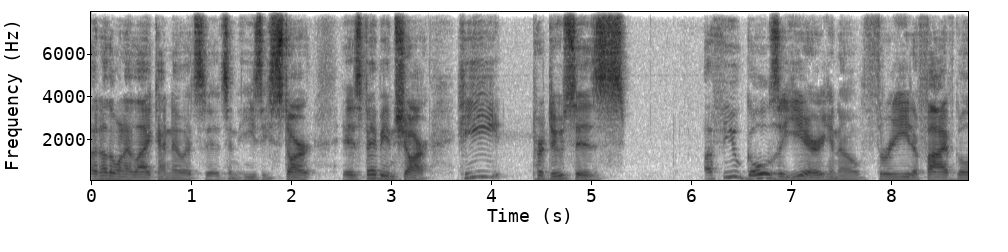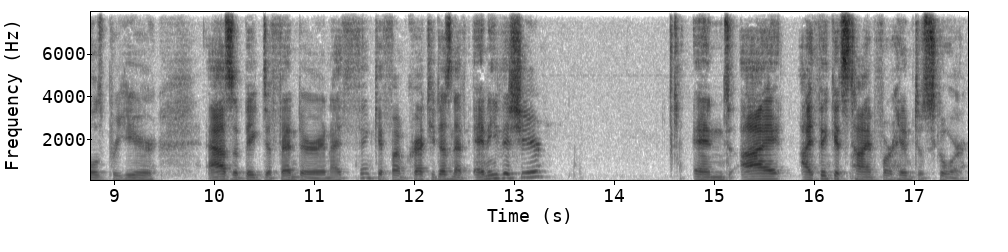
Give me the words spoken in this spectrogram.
another one I like, I know it's it's an easy start, is Fabian Schär. He produces a few goals a year, you know, three to five goals per year as a big defender, and I think if I'm correct, he doesn't have any this year. And I I think it's time for him to score.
